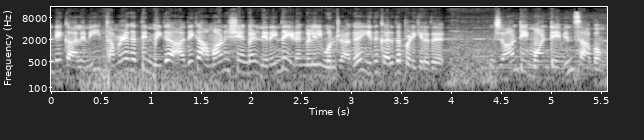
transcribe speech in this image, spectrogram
டிமாண்டே காலனி தமிழகத்தின் மிக அதிக அமானுஷ்யங்கள் நிறைந்த இடங்களில் ஒன்றாக இது கருதப்படுகிறது. ஜான் டி மாண்டேவின் சாபம்.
